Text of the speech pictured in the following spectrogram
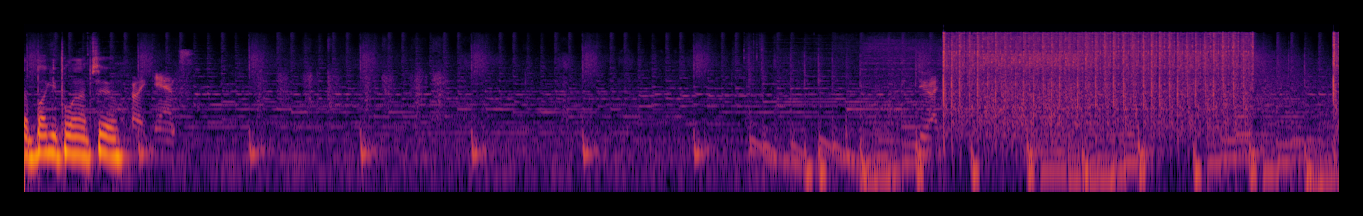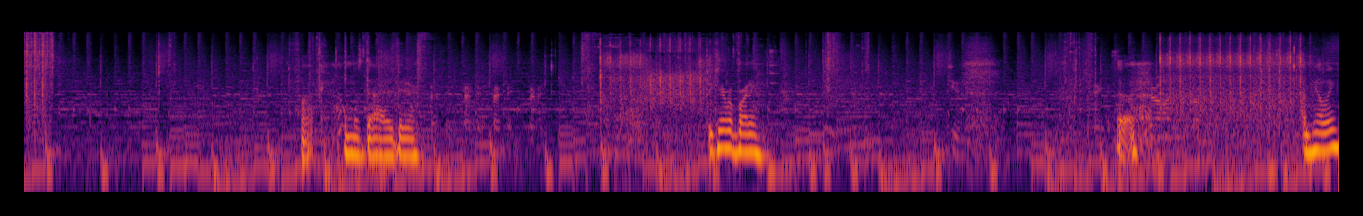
A buggy pulling up too. They're like ants. Dude, I, Fuck, almost died there. perfect, perfect, perfect. Be careful, Bernie. Dude. Uh. They're all in the road. I'm healing.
